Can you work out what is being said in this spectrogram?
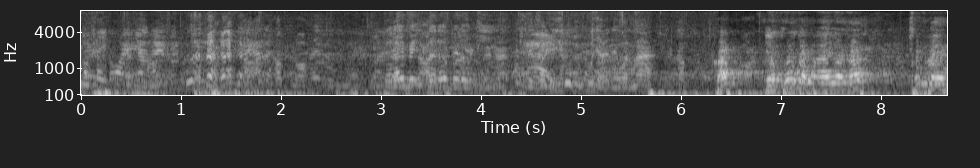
ครับรอให้ลุงจะได้ไม่จะได้ไม่ต้องกินนะเด็กคนนี้คือผู้ใหญ่ในวันหน้านะครับครับ เดี๋ยวคู่ต่อไปนะครับชมรม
